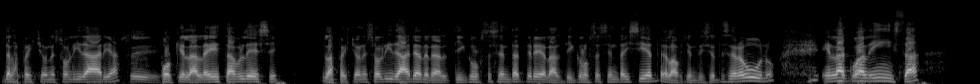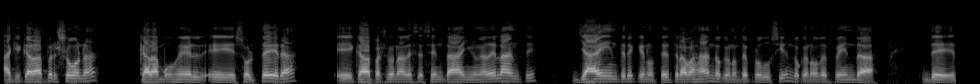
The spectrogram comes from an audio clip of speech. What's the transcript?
de las pensiones solidarias, porque la ley establece las pensiones solidarias del artículo 63 al artículo 67 de la 8701, en la cual insta a que cada persona, cada mujer eh, soltera, cada persona de 60 años en adelante, ya entre, que no esté trabajando, que no esté produciendo, que no dependa de,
